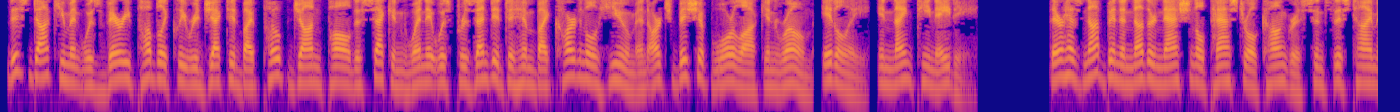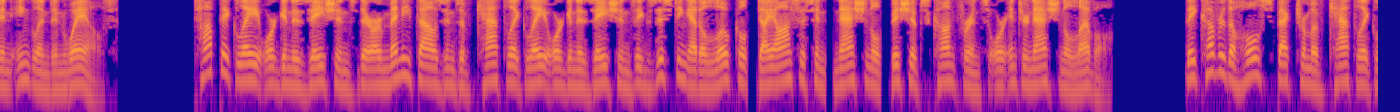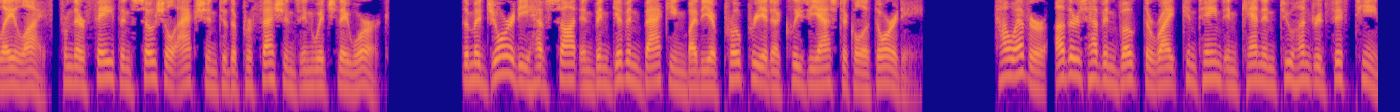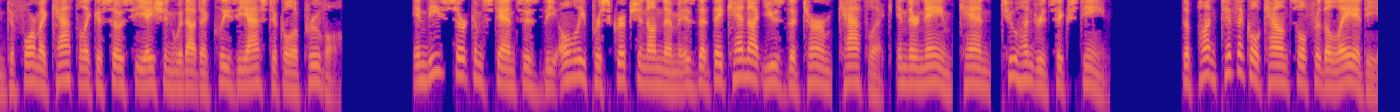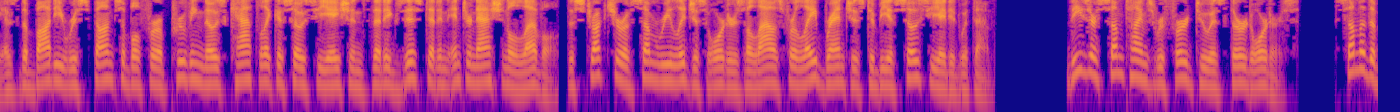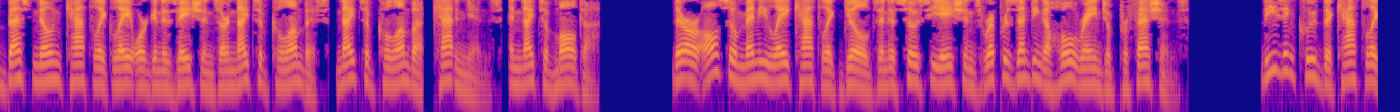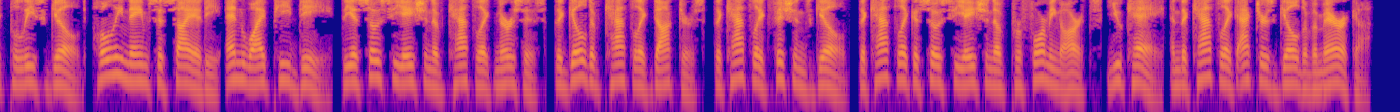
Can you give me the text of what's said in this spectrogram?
This document was very publicly rejected by Pope John Paul II when it was presented to him by Cardinal Hume and Archbishop Warlock in Rome, Italy, in 1980. There has not been another National Pastoral Congress since this time in England and Wales. Topic lay organizations There are many thousands of Catholic lay organizations existing at a local, diocesan, national, bishops' conference or international level. They cover the whole spectrum of Catholic lay life, from their faith and social action to the professions in which they work. The majority have sought and been given backing by the appropriate ecclesiastical authority. However, others have invoked the right contained in Canon 215 to form a Catholic association without ecclesiastical approval. In these circumstances the only prescription on them is that they cannot use the term «Catholic» in their name Can. 216. The Pontifical Council for the Laity is the body responsible for approving those Catholic associations that exist at an international level. The structure of some religious orders allows for lay branches to be associated with them. These are sometimes referred to as third orders. Some of the best known Catholic lay organizations are Knights of Columbus, Knights of Columba, Catenians, and Knights of Malta. There are also many lay Catholic guilds and associations representing a whole range of professions. These include the Catholic Police Guild, Holy Name Society (NYPD), the Association of Catholic Nurses, the Guild of Catholic Doctors, the Catholic Physicians Guild, the Catholic Association of Performing Arts (UK), and the Catholic Actors Guild of America.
